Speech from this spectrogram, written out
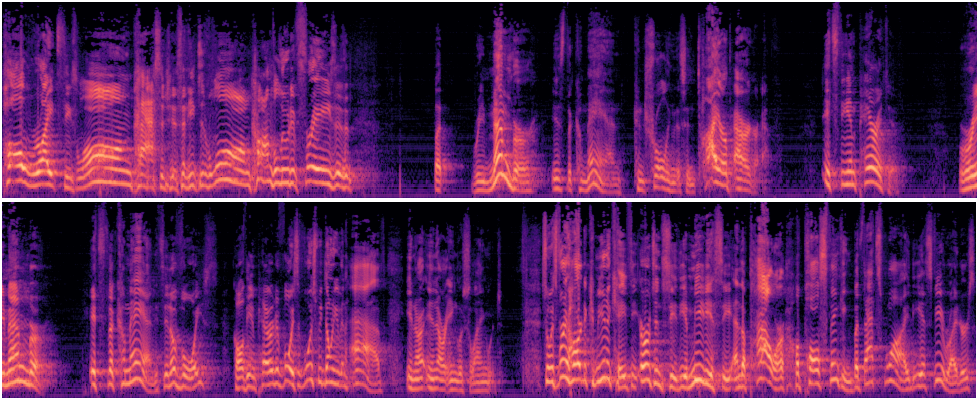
Paul writes these long passages and he did long, convoluted phrases. But remember is the command controlling this entire paragraph. It's the imperative. Remember. It's the command. It's in a voice called the imperative voice, a voice we don't even have in our, in our English language. So it's very hard to communicate the urgency, the immediacy, and the power of Paul's thinking, but that's why the ESV writers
